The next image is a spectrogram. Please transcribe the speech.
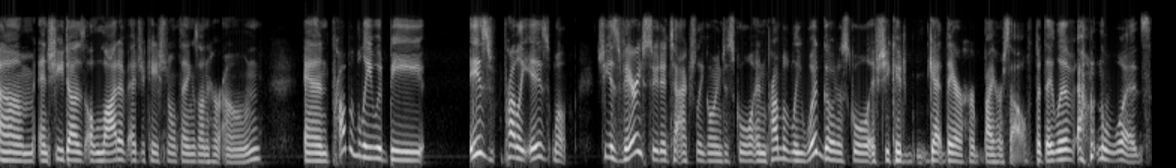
Um, and she does a lot of educational things on her own and probably would be, is probably is, well, she is very suited to actually going to school and probably would go to school if she could get there her, by herself. But they live out in the woods.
